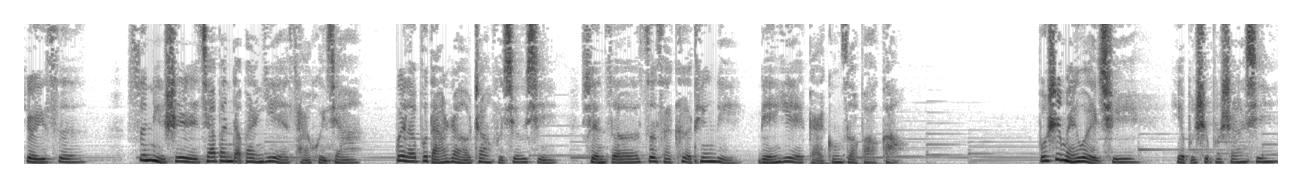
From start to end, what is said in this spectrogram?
有一次，孙女士加班到半夜才回家，为了不打扰丈夫休息，选择坐在客厅里连夜改工作报告。不是没委屈，也不是不伤心，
